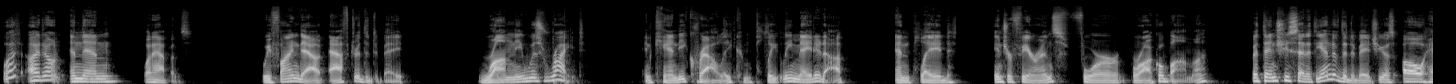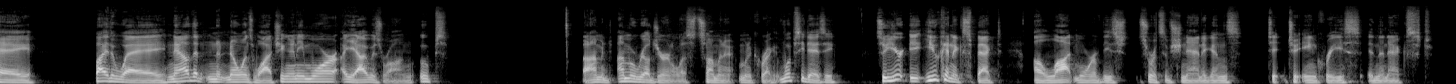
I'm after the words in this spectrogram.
what? I don't." And then what happens? We find out after the debate, Romney was right, and Candy Crowley completely made it up and played interference for Barack Obama. But then she said at the end of the debate, she goes, Oh, hey, by the way, now that n- no one's watching anymore, uh, yeah, I was wrong. Oops. I'm a, I'm a real journalist, so I'm going to correct it. Whoopsie daisy. So you're, you can expect a lot more of these sorts of shenanigans to, to increase in the next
